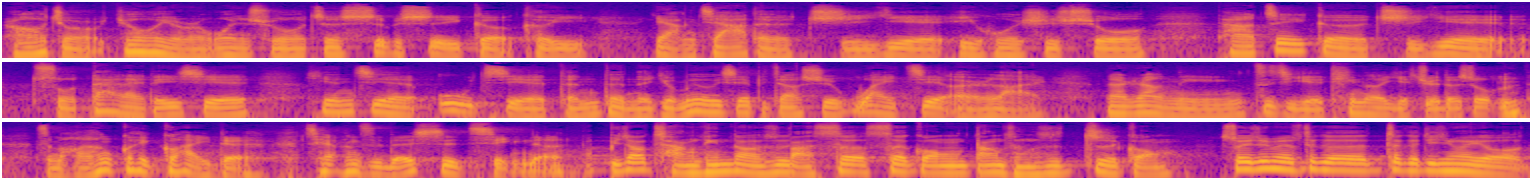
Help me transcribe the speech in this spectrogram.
然后就又会有人问说，这是不是一个可以？养家的职业，亦或是说他这个职业所带来的一些偏见、误解等等的，有没有一些比较是外界而来，那让您自己也听了也觉得说，嗯，怎么好像怪怪的这样子的事情呢？比较常听到是把社社工当成是志工，所以这边这个这个基金会有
